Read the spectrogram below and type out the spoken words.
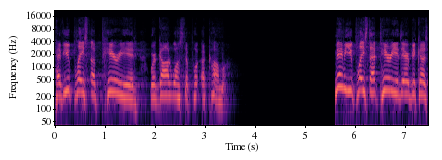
have you placed a period where God wants to put a comma? Maybe you placed that period there because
